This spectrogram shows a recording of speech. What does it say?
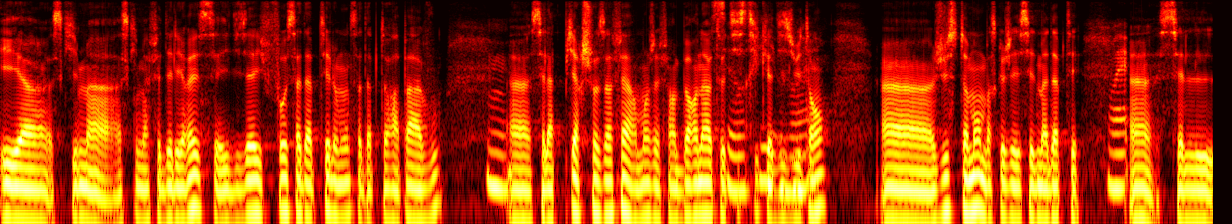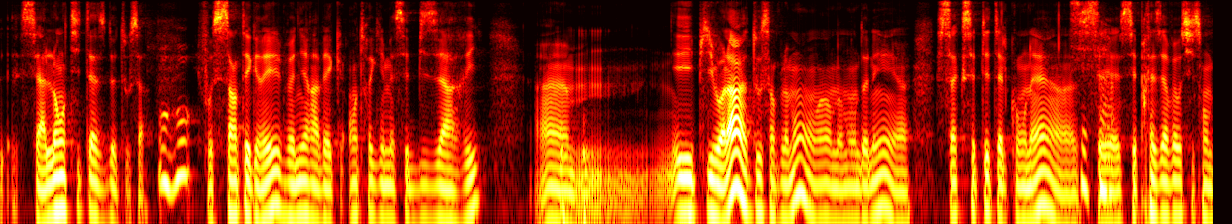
et euh, ce qui m'a ce qui m'a fait délirer, c'est il disait il faut s'adapter, le monde s'adaptera pas à vous. Mm. Euh, c'est la pire chose à faire. Moi, j'ai fait un burn-out autistique à horrible, 18 ouais. ans, justement parce que j'ai essayé de m'adapter. Ouais. C'est à l'antithèse de tout ça. Mhm. Il faut s'intégrer, venir avec, entre guillemets, ces bizarreries. Euh, et puis voilà, tout simplement, hein, à un moment donné, euh, s'accepter tel qu'on est, euh, C'est préserver aussi son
